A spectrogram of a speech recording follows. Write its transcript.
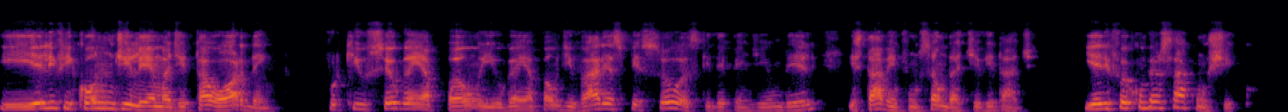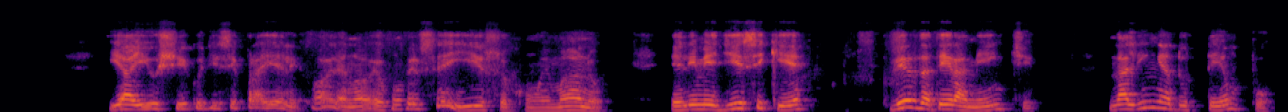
E ele ficou num dilema de tal ordem porque o seu ganha-pão e o ganha-pão de várias pessoas que dependiam dele estava em função da atividade. E ele foi conversar com o Chico. E aí o Chico disse para ele: Olha, eu conversei isso com o Emmanuel. Ele me disse que, verdadeiramente, na linha do tempo,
